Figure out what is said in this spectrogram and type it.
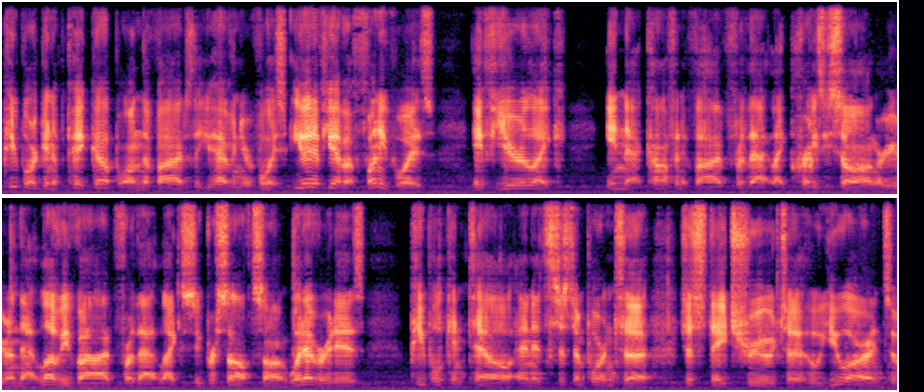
people are going to pick up on the vibes that you have in your voice. Even if you have a funny voice, if you're like in that confident vibe for that like crazy song or you're in that lovey vibe for that like super soft song whatever it is people can tell. And it's just important to just stay true to who you are and to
